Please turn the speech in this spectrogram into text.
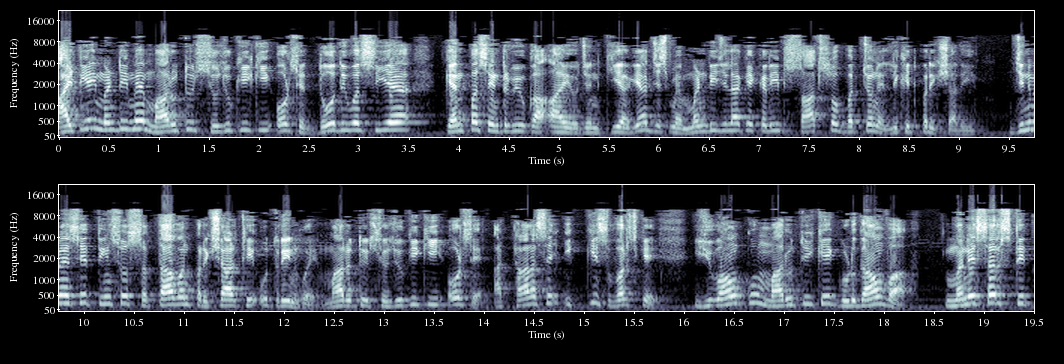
आईटीआई मंडी में मारुति सुजुकी की ओर से दो दिवसीय कैंपस इंटरव्यू का आयोजन किया गया, जिसमें मंडी जिला के करीब 700 बच्चों ने लिखित परीक्षा दी। जिनमें से तीन सौ सत्तावन परीक्षार्थी उत्तीर्ण हुए। मारुति सुजुकी की ओर से 18 से 21 वर्ष के युवाओं को मारुति के गुड़गांव व मनेसर स्थित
